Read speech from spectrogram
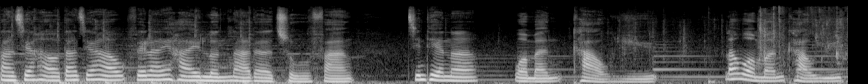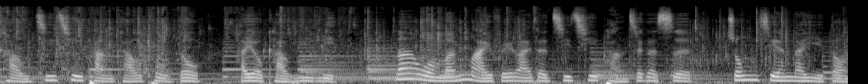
大家好，大家好，回来海伦娜的厨房。今天呢，我们烤鱼。那我们烤鱼、烤机器盘、烤土豆，还有烤玉米。那我们买回来的机器盘，这个是中间那一段。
